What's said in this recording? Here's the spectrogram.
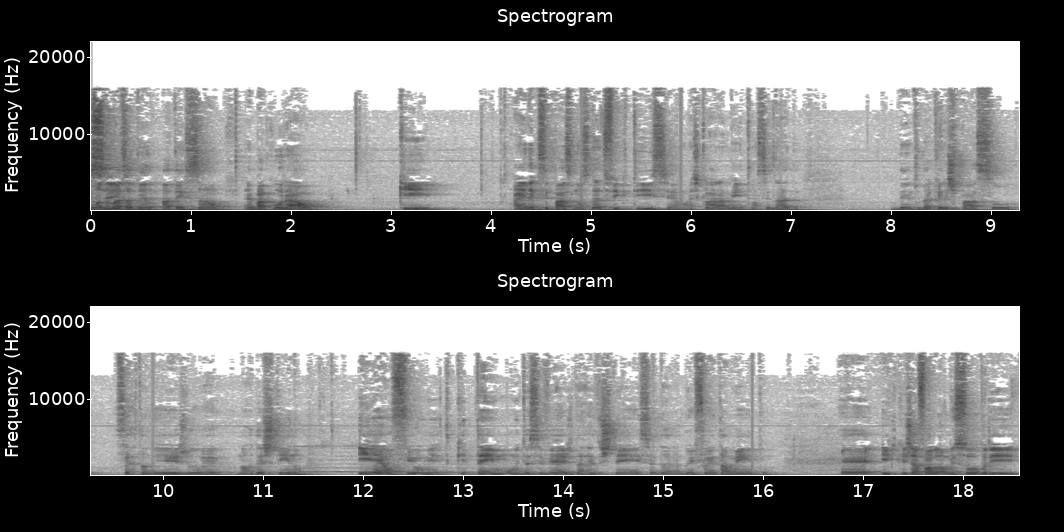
chamando mais aten- atenção, é Bacurau, que ainda que se passe numa cidade fictícia, mas claramente uma cidade dentro daquele espaço sertanejo, é, nordestino, e é um filme que tem muito esse viés da resistência, da- do enfrentamento, é, e que já falamos sobre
